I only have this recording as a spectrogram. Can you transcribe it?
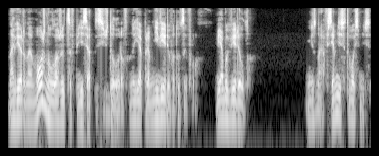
Наверное, можно уложиться в 50 тысяч долларов, но я прям не верю в эту цифру. Я бы верил не знаю, в 70-80.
